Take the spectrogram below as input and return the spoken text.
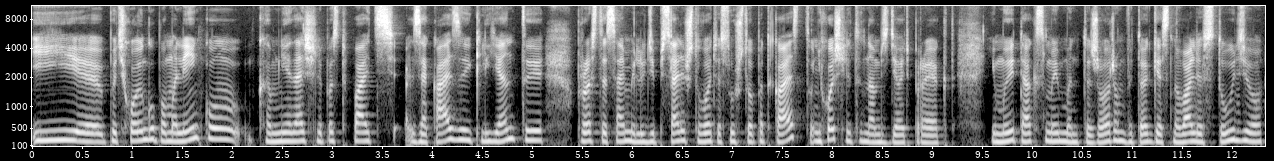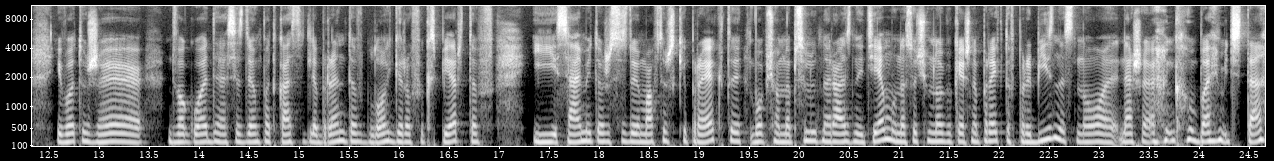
и потихоньку, помаленьку ко мне начали поступать заказы, и клиенты, просто сами люди писали, что вот я слушаю твой подкаст, не хочешь ли ты нам сделать проект? И мы так с моим монтажером в итоге основали студию, и вот уже два года создаем подкасты для брендов, блогеров, экспертов, и сами тоже создаем авторские проекты. В общем, абсолютно разные разные темы. У нас очень много, конечно, проектов про бизнес, но наша голубая мечта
